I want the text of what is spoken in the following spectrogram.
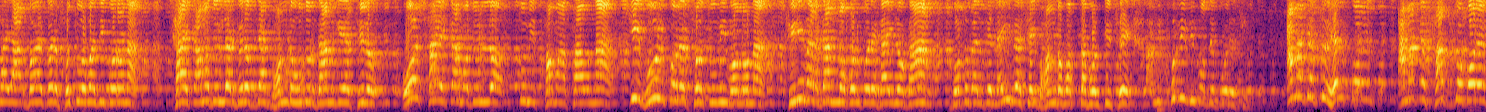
চাই, আর দয়া করে ফতুয়াবাজি করো না। শাহেক আমাদুল্লাহর বিরুদ্ধে এক ভণ্ড হুজুর গান গেয়েছিল। ও শাহেক আমাদুল্লাহ, তুমি ক্ষমা চাও না। কি ভুল করেছ তুমি বলো না। সিনেমার গান নকল করে গাইলো গান। গতকালকে সেই ভণ্ড বক্তা বলতিছে, আমি খুবই বিপদে পড়েছি। আমাকে একটু হেল্প করেন, আমাকে সাহায্য করেন।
